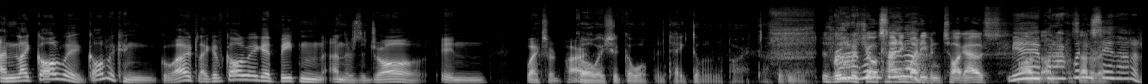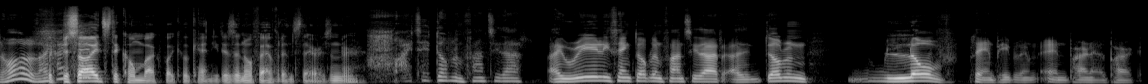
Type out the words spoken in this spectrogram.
and like Galway, Galway can go out. Like if Galway get beaten and there's a draw in Wexford Park, Galway should go up and take Dublin apart. though, shouldn't they? There's rumours Joe wouldn't Canning might even tug out. yeah, on, but on I wouldn't Saturday. say that at all. Like But I'd besides the comeback by Kilkenny, there's enough evidence there, isn't there? I'd say Dublin fancy that. I really think Dublin fancy that. I, Dublin love playing people in, in Parnell Park.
